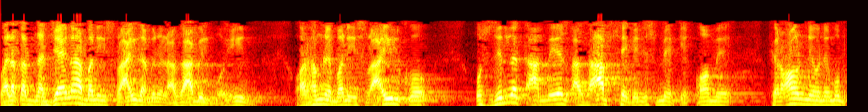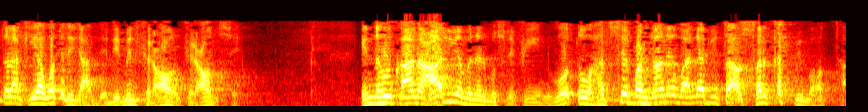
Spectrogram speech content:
ولقد نہ جینا بنی اسرائیل امن العذاب المحین اور ہم نے بنی اسرائیل کو اس ذلت آمیز عذاب سے کہ جس میں کہ قوم فرعون نے انہیں مبتلا کیا وہ تو نجات دے دی، من فرعون فرعون سے۔ انہو کان عالی من المصرفین وہ تو حد سے بڑھ جانے والا بھی تھا اور سرکش بھی بہت تھا۔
